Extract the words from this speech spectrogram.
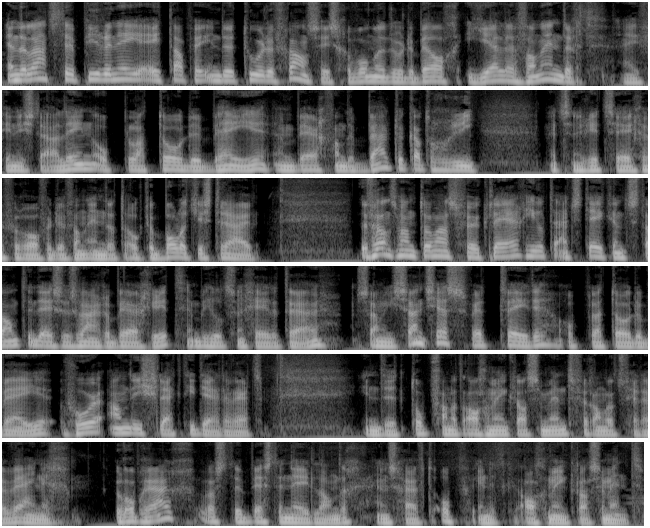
En de laatste Pyreneeën-etappe in de Tour de France is gewonnen door de Belg Jelle van Endert. Hij finishte alleen op Plateau de Beille, een berg van de buitencategorie. Met zijn ritzegen veroverde Van Endert ook de bolletjestrui. De Fransman Thomas Veuclair hield uitstekend stand in deze zware bergrit en behield zijn gele trui. Sammy Sanchez werd tweede op Plateau de Beille voor Andy Schleck die derde werd. In de top van het algemeen klassement verandert verder weinig. Rob Ruig was de beste Nederlander en schuift op in het algemeen klassement.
